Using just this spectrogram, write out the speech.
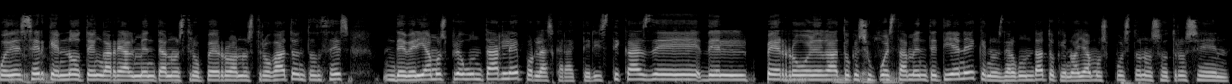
Puede ser que no tenga realmente a nuestro perro o a nuestro gato, entonces deberíamos preguntarle por las características de- del perro o el gato que supuestamente tiene, que nos dé algún dato que no hayamos puesto nosotros en,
